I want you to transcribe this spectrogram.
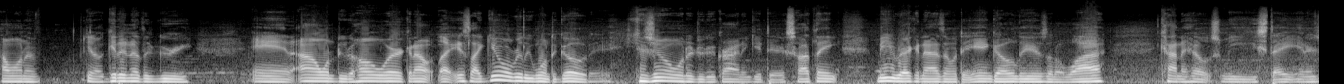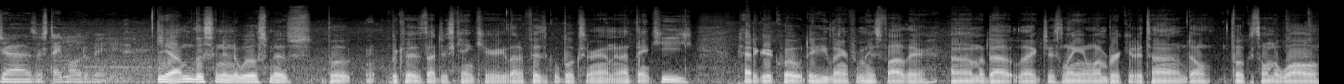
I want to, you know, get another degree, and I don't want to do the homework, and I like, it's like you don't really want to go there because you don't want to do the grind and get there. So I think me recognizing what the end goal is or the why kind of helps me stay energized or stay motivated. Yeah, I'm listening to Will Smith's book because I just can't carry a lot of physical books around, and I think he had a good quote that he learned from his father um, about like just laying one brick at a time. Don't focus on the wall.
